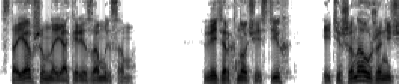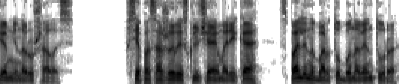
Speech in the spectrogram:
стоявшем на якоре за мысом. Ветер к ночи стих, и тишина уже ничем не нарушалась. Все пассажиры, исключая моряка, спали на борту Бонавентура.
